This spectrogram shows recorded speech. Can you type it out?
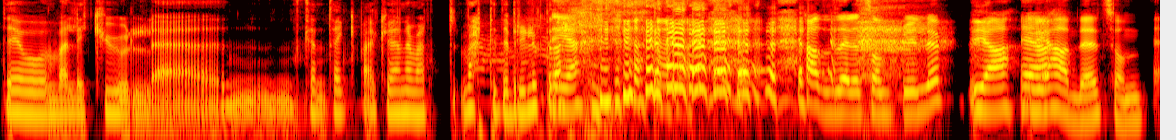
Det er jo en veldig kul eh, Kan tenke meg, jeg kunne gjerne vært, vært i det bryllupet da. Ja. Hadde dere et sånt bryllup? ja, vi hadde et sånt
